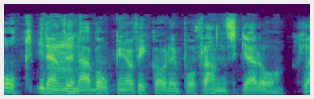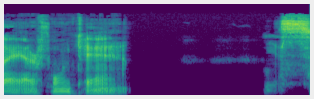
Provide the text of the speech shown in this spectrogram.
Och i den Mm. fina boken jag fick av dig på franska då, Claire Fontaine. Yes.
